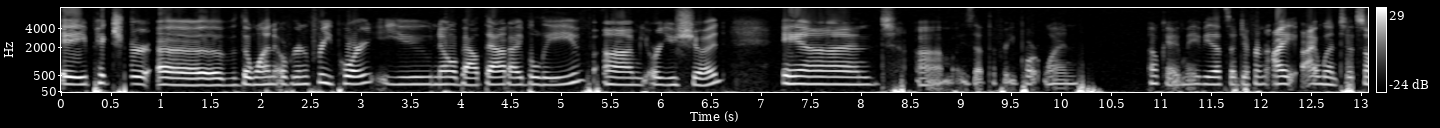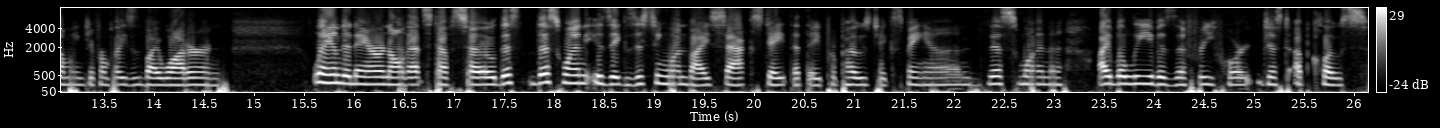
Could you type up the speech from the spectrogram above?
a picture of the one over in Freeport. You know about that, I believe, um, or you should. And um, is that the Freeport one? Okay, maybe that's a different. I I went to so many different places by water and land and air and all that stuff. So this this one is existing one by Sac State that they propose to expand. This one, I believe, is the Freeport just up close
